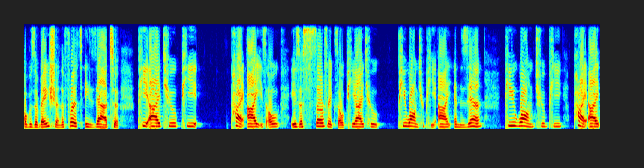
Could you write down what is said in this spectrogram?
observations. The first is that pi to p pi i is is a suffix of pi to p1 to pi, and then p1 to p pi i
